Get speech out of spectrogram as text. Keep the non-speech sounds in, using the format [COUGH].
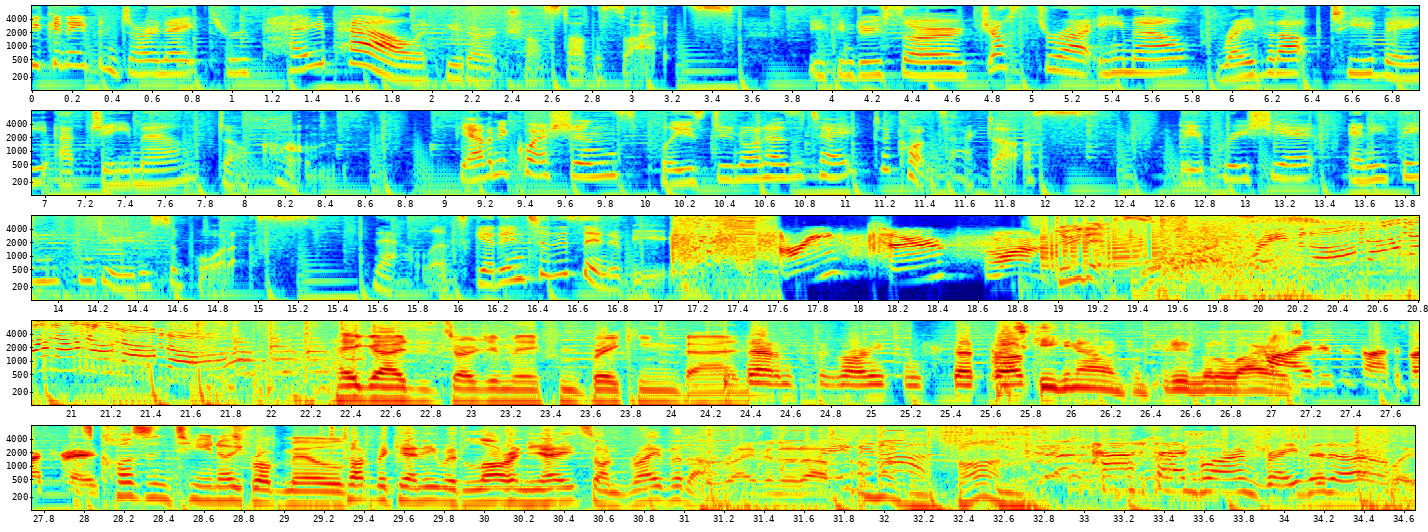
You can even donate through PayPal if you don't trust other sites. You can do so just through our email, raveituptv at gmail.com. If you have any questions, please do not hesitate to contact us. We appreciate anything you can do to support us. Now, let's get into this interview. Three, two, one. Do this. Raise it up. Hey guys, it's RJ May from Breaking Bad. Adam Sevani from Step Up. It's Up. Keegan Allen from Pretty Little Liars. Hi, this is Arthur Buttrose. Cosentino. It's Rob Mills. Todd McKenney with Lauren Yates on Rave It Up. Raving it up. Hey, I'm having fun. Hashtag Lauren Rave It Up.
